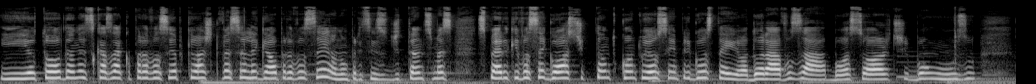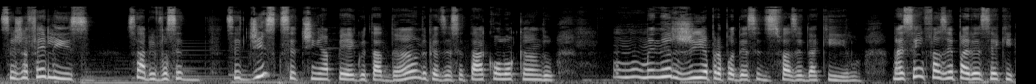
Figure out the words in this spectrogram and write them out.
e eu tô dando esse casaco para você porque eu acho que vai ser legal para você. Eu não preciso de tantos, mas espero que você goste tanto quanto eu sempre gostei. Eu adorava usar. Boa sorte, bom uso, seja feliz. Sabe, você, você diz que você tinha apego e tá dando, quer dizer, você tá colocando uma energia para poder se desfazer daquilo, mas sem fazer parecer que,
